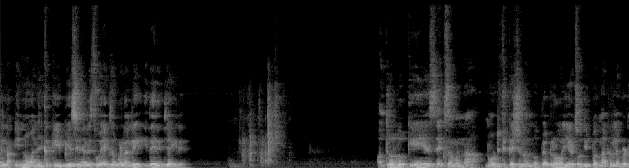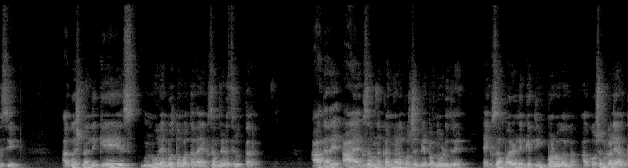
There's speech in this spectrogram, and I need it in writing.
ಅಲ್ಲ, ಇನ್ನೂ ಅನೇಕ ಕೆ ಪಿ ಎಸ್ ಸಿ ನಡೆಸುವ ಎಕ್ಸಾಮ್ಗಳಲ್ಲಿ ಇದೇ ರೀತಿಯಾಗಿದೆ. ಅದರಲ್ಲೂ ಕೆ ಎ ಎಸ್ ಎಕ್ಸಾಮನ್ನು ನೋಟಿಫಿಕೇಷನನ್ನು ಫೆಬ್ರವರಿ ಎರಡು ಸಾವಿರದ ಇಪ್ಪತ್ತ್ನಾಲ್ಕರಲ್ಲಿ ಹೊರಡಿಸಿ ಆಗಸ್ಟ್ನಲ್ಲಿ ಕೆ ಎ ಎಸ್ ಮುನ್ನೂರ ಎಂಬತ್ತೊಂಬತ್ತರ ಎಕ್ಸಾಮ್ ನಡೆಸಿರುತ್ತಾರೆ. ಆದರೆ ಆ ಎಕ್ಸಾಮ್ನ ಕನ್ನಡ ಕ್ವಶನ್ ಪೇಪರ್ ನೋಡಿದರೆ ಎಕ್ಸಾಮ್ ಬರಲಿಕ್ಕೆ ಥಿಂಕ್ ಮಾಡೋದಲ್ಲ. ಆ ಕ್ವಶನ್ಗಳೇ ಅರ್ಥ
